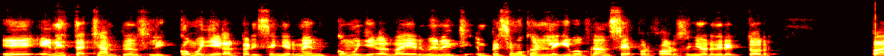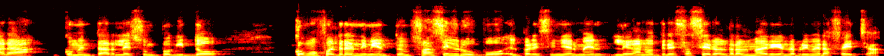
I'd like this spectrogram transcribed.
eh, en esta Champions League. Cómo llega el Paris Saint Germain, cómo llega el Bayern Múnich. Empecemos con el equipo francés, por favor, señor director, para comentarles un poquito cómo fue el rendimiento. En fase grupo, el Paris Saint Germain le ganó 3 a 0 al Real Madrid en la primera fecha.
